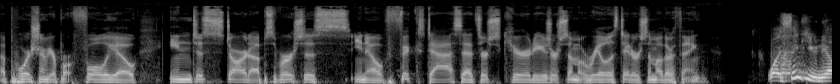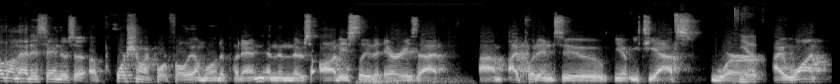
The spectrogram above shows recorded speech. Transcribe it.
a portion of your portfolio into startups versus, you know, fixed assets or securities or some real estate or some other thing? Well, I think you nailed on that in saying there's a, a portion of my portfolio I'm willing to put in. And then there's obviously the areas that um, I put into, you know, ETFs where yep. I want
